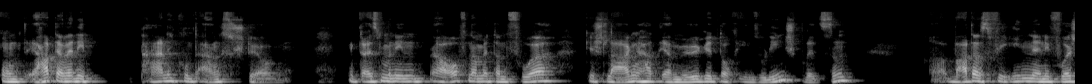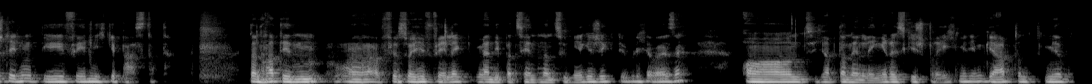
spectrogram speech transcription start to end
Und er hatte aber eine Panik- und Angststörung. Und als man in der Aufnahme dann vorgeschlagen hat, er möge doch Insulin spritzen, äh, war das für ihn eine Vorstellung, die für ihn nicht gepasst hat. Dann hat ihn äh, für solche Fälle werden die Patienten dann zu mir geschickt, üblicherweise. Und ich habe dann ein längeres Gespräch mit ihm gehabt und mir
